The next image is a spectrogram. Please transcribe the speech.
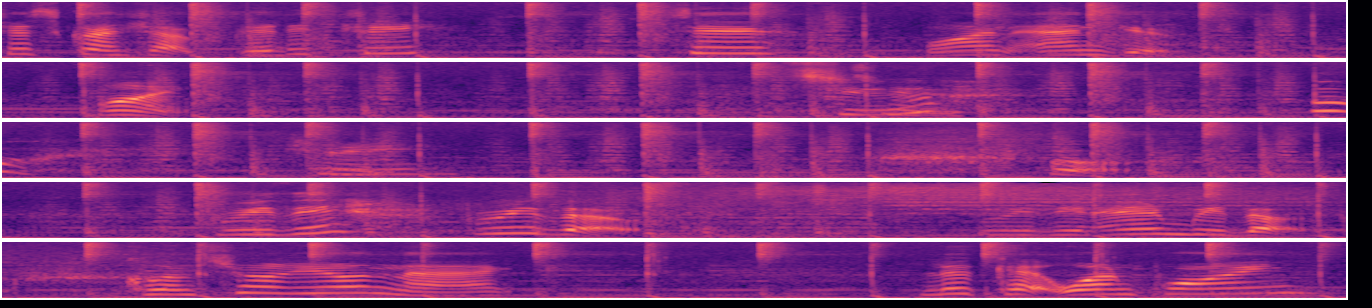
Just crunch up. Ready? Three, two, one, and go. One, Two. Three, Four. Breathe in, breathe out. Breathe in and breathe out. Control your neck. Look at one point.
